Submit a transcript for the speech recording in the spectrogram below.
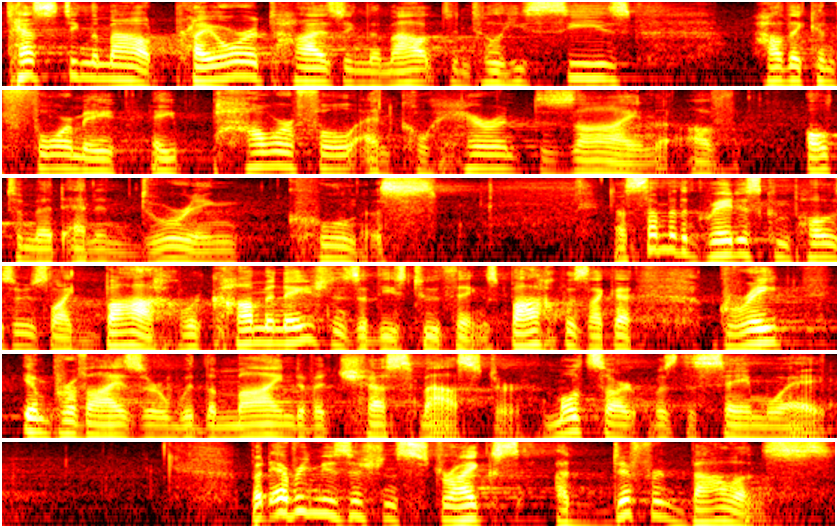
testing them out, prioritizing them out until he sees how they can form a, a powerful and coherent design of ultimate and enduring coolness. Now, some of the greatest composers, like Bach, were combinations of these two things. Bach was like a great improviser with the mind of a chess master. Mozart was the same way. But every musician strikes a different balance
